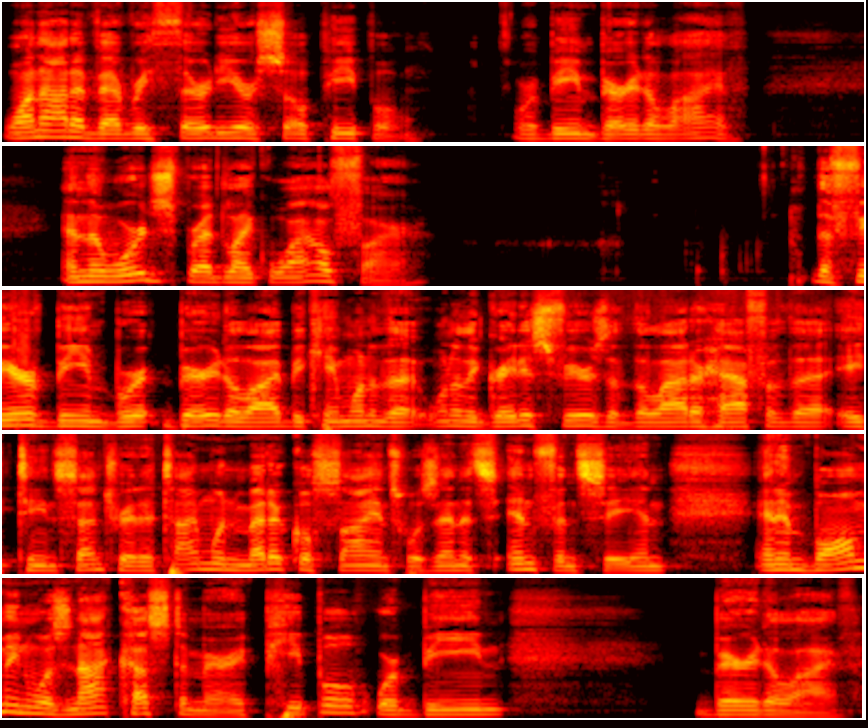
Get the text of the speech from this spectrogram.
one out of every 30 or so people were being buried alive. And the word spread like wildfire. The fear of being buried alive became one of the one of the greatest fears of the latter half of the 18th century at a time when medical science was in its infancy and and embalming was not customary. People were being buried alive.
